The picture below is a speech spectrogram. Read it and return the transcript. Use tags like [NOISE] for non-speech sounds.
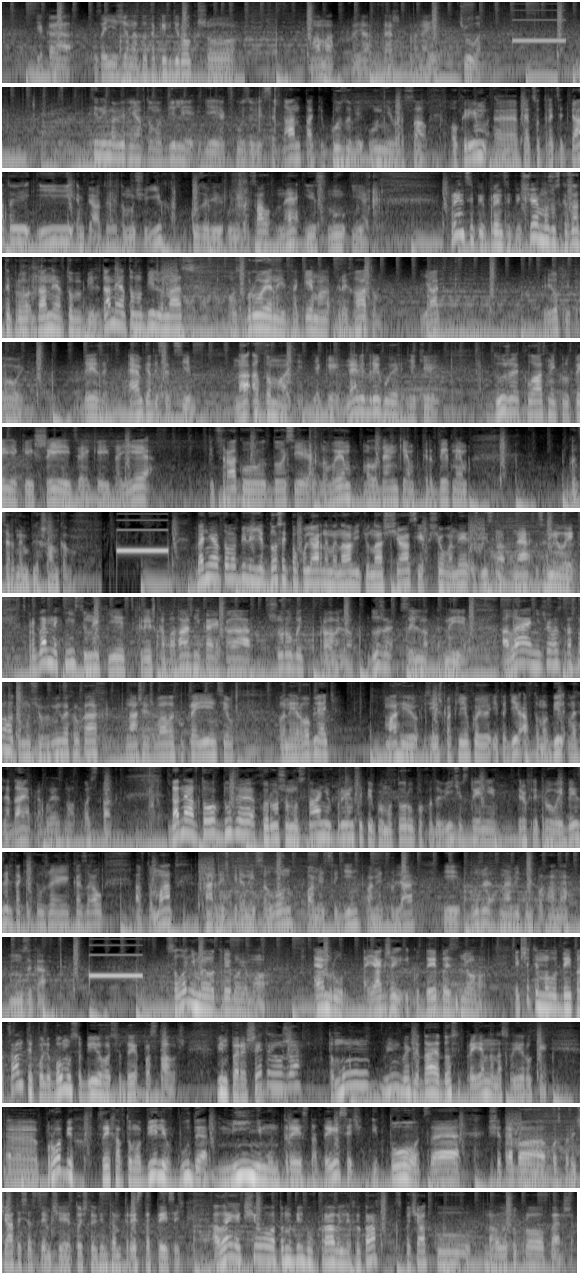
яка заїжджена до таких дірок, що мама твоя теж про неї чула. Ці неймовірні автомобілі є як в кузові седан, так і в кузові універсал, окрім е, 535 і М5, тому що їх в кузові універсал не існує. В принципі, в принципі, що я можу сказати про даний автомобіль? Даний автомобіль у нас озброєний таким агрегатом, як 3-літровий дизель М57 на автоматі, який не відригує, який дуже класний, крутий, який шиється, який дає під сраку досі новим, молоденьким, кредитним концертним бляшанкам. Дані автомобілі є досить популярними навіть у наш час, якщо вони, звісно, не згнили. З проблемних місць у них є кришка багажника, яка що робить правильно, дуже сильно гниє. Але нічого страшного, тому що в вмілих руках наших жвавих українців вони роблять магію зі шпаклівкою, і тоді автомобіль виглядає приблизно ось так. Дане авто в дуже хорошому стані, в принципі, по мотору, по ходовій частині. Трьохлітровий дизель, так як я вже казав, автомат, гарний шкіряний салон, пам'ять сидінь, пам'ять руля і дуже навіть непогана музика. В салоні ми отримуємо М-руль, а як же і куди без нього? Якщо ти молодий пацан, ти по-любому собі його сюди поставиш. Він перешитий уже, тому він виглядає досить приємно на свої руки. Е, пробіг цих автомобілів буде мінімум 300 тисяч, і то це ще треба посперечатися з цим, чи точно він там 300 тисяч. Але якщо автомобіль був в правильних руках, спочатку наголошу про перше,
